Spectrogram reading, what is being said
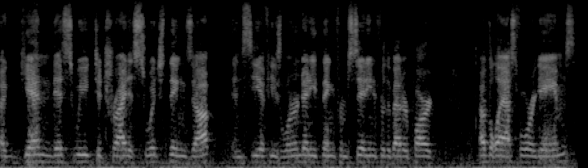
again this week to try to switch things up and see if he's learned anything from sitting for the better part of the last four games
